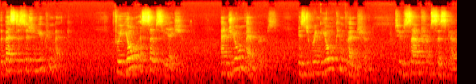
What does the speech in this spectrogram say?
the best decision you can make for your association and your members is to bring your convention to San Francisco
